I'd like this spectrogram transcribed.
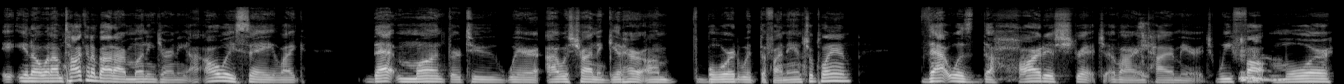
you know, when I'm talking about our money journey, I always say like that month or two where I was trying to get her on board with the financial plan, that was the hardest stretch of our entire marriage. We fought mm-hmm. more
